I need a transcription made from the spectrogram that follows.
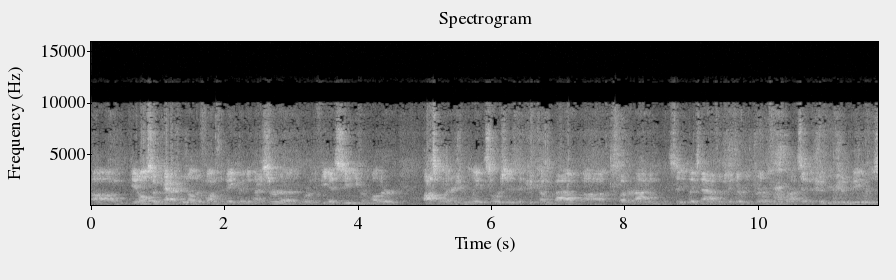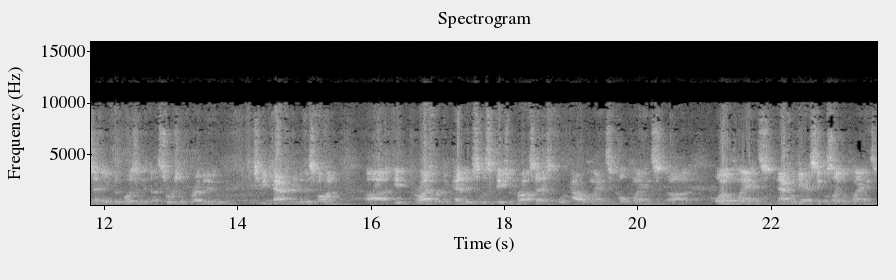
Um, It also captures other funds that may come into NYSERDA or the PSC from other possible energy-related sources that could come about, uh, but are not in the city place now. If there was drilling, we're not saying there should be or shouldn't be, we're just saying if there wasn't a source of revenue, it should be captured into this fund. Uh, It provides for a competitive solicitation process for power plants, coal plants, uh, oil plants, natural gas single-cycle plants,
